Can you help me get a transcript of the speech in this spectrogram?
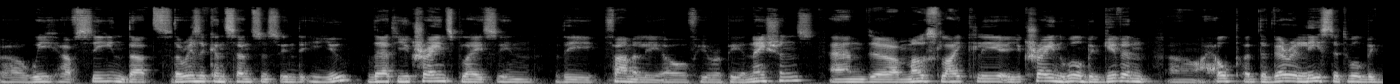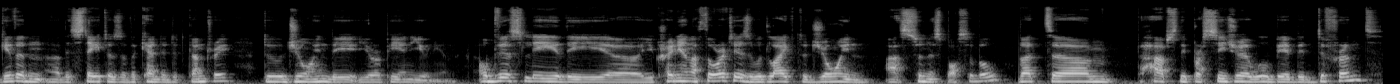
uh, we have seen that there is a consensus in the EU that Ukraine's place in the family of European nations, and uh, most likely Ukraine will be given, uh, I hope at the very least, it will be given uh, the status of a candidate country to join the European Union. Obviously, the uh, Ukrainian authorities would like to join as soon as possible, but um, perhaps the procedure will be a bit different.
